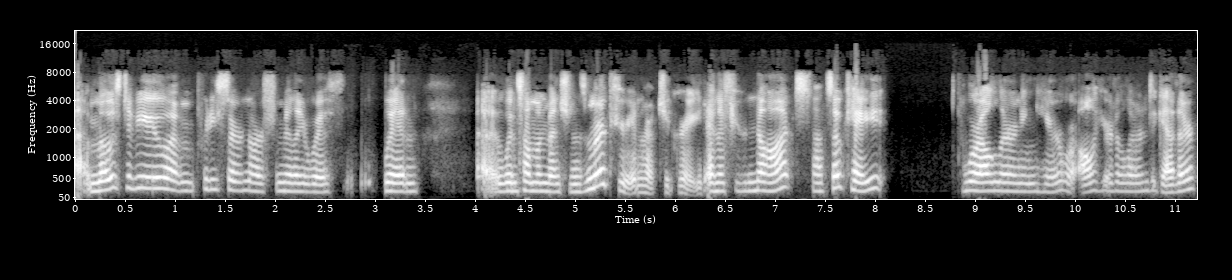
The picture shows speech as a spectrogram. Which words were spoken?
uh, most of you, I'm pretty certain, are familiar with when uh, when someone mentions Mercury in retrograde. And if you're not, that's okay. We're all learning here. We're all here to learn together.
